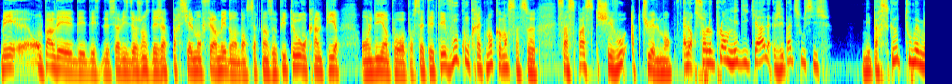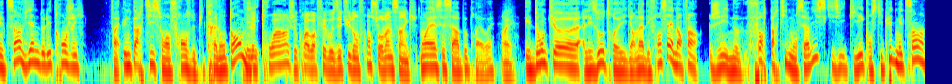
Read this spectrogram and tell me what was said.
Mais euh, on parle des, des, de services d'urgence déjà partiellement fermés dans, dans, certains hôpitaux. On craint le pire, on le dit hein, pour, pour cet été. Vous, concrètement, comment ça se, ça se passe chez vous actuellement? Alors, sur le plan médical, j'ai pas de soucis. Mais parce que tous mes médecins viennent de l'étranger. Enfin, une partie sont en France depuis très longtemps, mais... Vous êtes trois, je crois avoir fait vos études en France sur 25. Ouais, c'est ça, à peu près, ouais. ouais. Et donc, euh, les autres, il y en a des Français, mais enfin, j'ai une forte partie de mon service qui, qui est constituée de médecins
